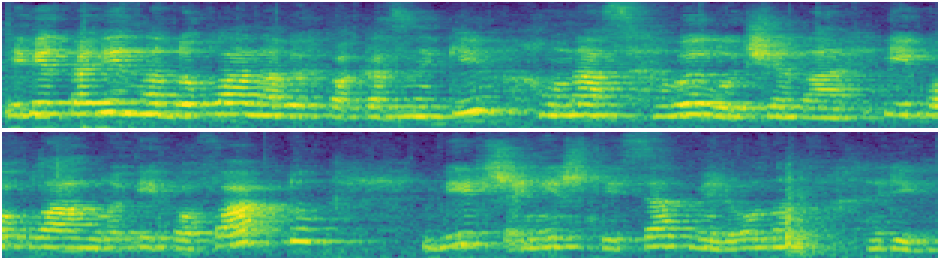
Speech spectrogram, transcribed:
і відповідно до планових показників у нас вилучено і по плану, і по факту більше ніж 50 мільйонів гривень.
